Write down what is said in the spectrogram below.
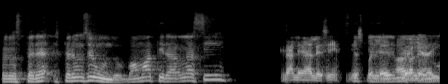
Pero espera, espera un segundo, vamos a tirarla así. Dale, dale, sí. Después le, dale, dale,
